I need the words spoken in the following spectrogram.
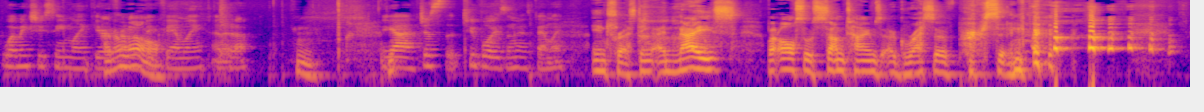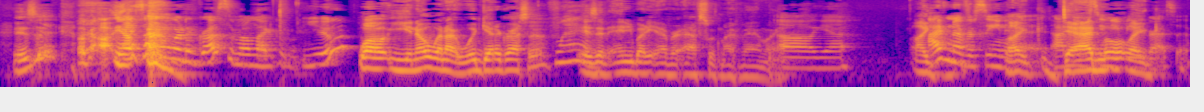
What makes you seem like you're from a know. Hmm. big family? I don't know. Yeah, just the two boys in his family. Interesting, a nice but also sometimes aggressive person. Is it? Okay, uh, you I know, saw the word aggressive. I'm like, you? well, you know when I would get aggressive When? is if anybody ever f's with my family. Oh yeah. Like I've never seen like it. Dad never seen you mode, like- aggressive.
